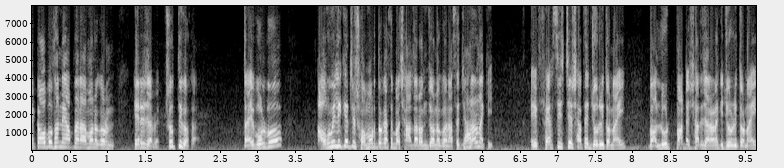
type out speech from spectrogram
একটা অবস্থানে আপনারা মনে করেন হেরে যাবেন। সত্যি কথা। তাই বলব, আওয়ামী লীগের যে সমর্থক আছে বা সাধারণ জনগণ আছে, যারা নাকি এই ফ্যাসিস্টের সাথে জড়িত নাই বা লুটপাটের সাথে যারা নাকি জড়িত নাই,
